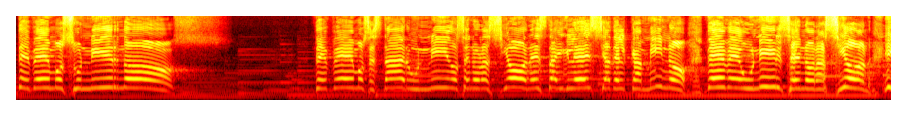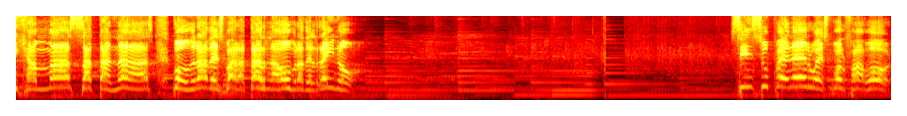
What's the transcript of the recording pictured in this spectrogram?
Debemos unirnos. Debemos estar unidos en oración. Esta iglesia del camino debe unirse en oración y jamás Satanás podrá desbaratar la obra del reino. Sin superhéroes, por favor.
